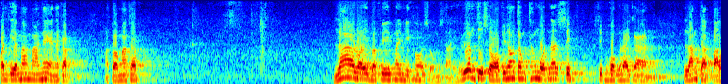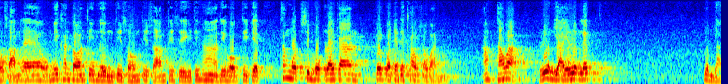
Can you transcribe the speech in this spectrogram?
วันเกียร์มามาแน่นะครับมาต่อมาครับ ล่ารอยบาฟีไม่มีข้อสงสัย เรื่องที่สองพี่น้องทั้งทั้งหมดนะสิบสิบหกรายการ หลังจากเป่าสังแล้ว มีขั้นตอนที่หนึ่งที่สองที่สามที่สี่ที่ห้าที่หกที่เจ็ดทั้งหมดสิบหกรายการจนกว่าจะได้เข้าสวรรค์เอาถามว่าเรื่องใหญ่เรื่องเล็ก เรื่องใหญ่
